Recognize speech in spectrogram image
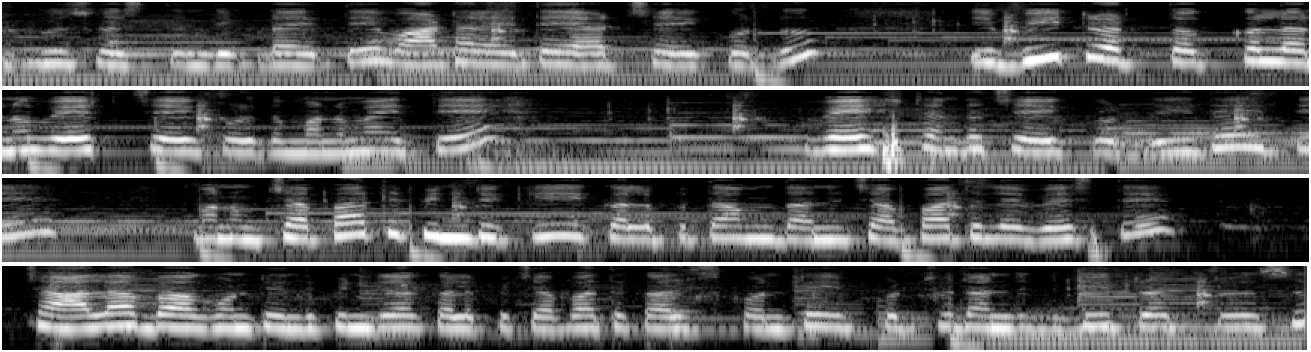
జ్యూస్ వస్తుంది. ఇప్పుడైతే వాటర్ అయితే యాడ్ చేయకూడదు. ఈ బీట్రూట్ తొక్కలను వేస్ట్ చేయకూడదు. మనమైతే వేస్ట్ అంతా చేయకూడదు. ఇదైతే మనం చపాతీ పిండికి కలుపుతాం దాన్ని చపాతీలో వేస్తే చాలా బాగుంటుంది. పిండిలో కలిపి చపాతీ కలుసుకుంటే ఇప్పుడు చూడండి బీట్రూట్ జ్యూస్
